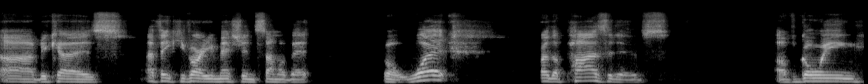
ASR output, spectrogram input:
Uh, because I think you've already mentioned some of it. But what are the positives of going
